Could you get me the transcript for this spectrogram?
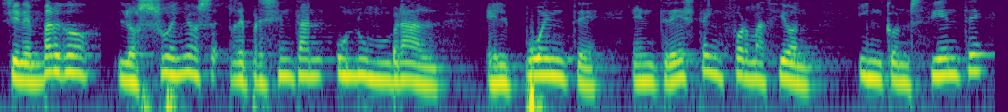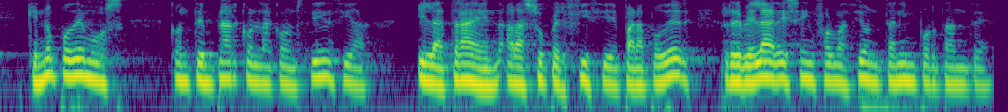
Sin embargo, los sueños representan un umbral, el puente entre esta información inconsciente que no podemos contemplar con la conciencia y la traen a la superficie para poder revelar esa información tan importante.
